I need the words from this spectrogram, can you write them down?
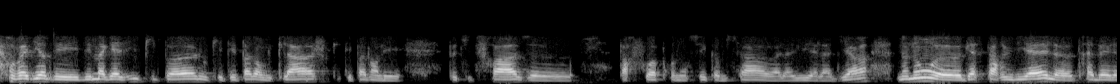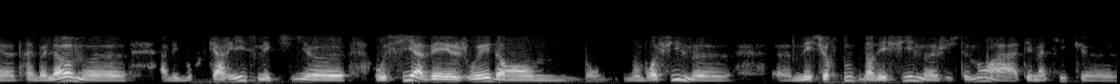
on va dire des, des magazines People ou qui n'était pas dans le clash, ou qui n'était pas dans les petites phrases euh, parfois prononcées comme ça euh, à la U et à la dia. Non, non, euh, Gaspard Huliel, très bel, très bel homme, avec beaucoup de charisme et qui aussi avait joué dans bon, nombreux films. Euh, mais surtout dans des films justement à thématique euh,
